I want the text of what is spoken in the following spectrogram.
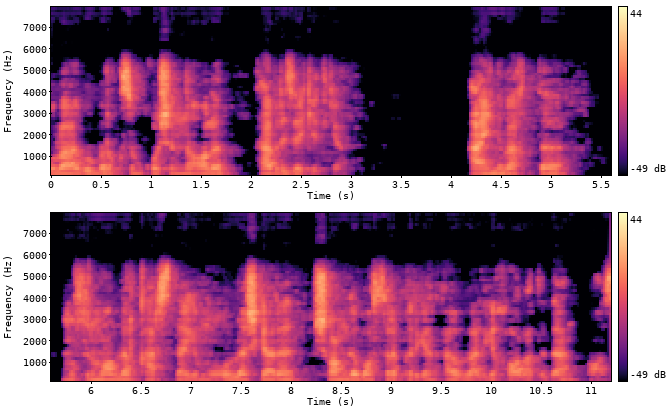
xulagu bir qism qo'shinni olib tabrizga ketgan. Ayni vaqtda musulmonlar qarshisidagi mo'g'ul lashkari shomga bostirib kirgan avvalgi holatidan oz.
